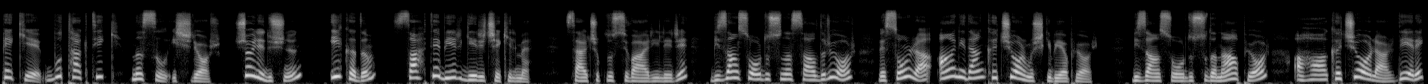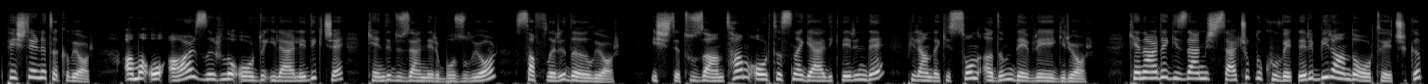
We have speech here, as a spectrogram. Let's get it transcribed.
Peki bu taktik nasıl işliyor? Şöyle düşünün, ilk adım sahte bir geri çekilme. Selçuklu süvarileri Bizans ordusuna saldırıyor ve sonra aniden kaçıyormuş gibi yapıyor. Bizans ordusu da ne yapıyor? Aha kaçıyorlar diyerek peşlerine takılıyor. Ama o ağır zırhlı ordu ilerledikçe kendi düzenleri bozuluyor, safları dağılıyor. İşte tuzağın tam ortasına geldiklerinde plandaki son adım devreye giriyor. Kenarda gizlenmiş Selçuklu kuvvetleri bir anda ortaya çıkıp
